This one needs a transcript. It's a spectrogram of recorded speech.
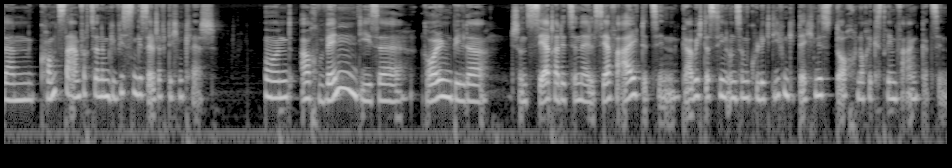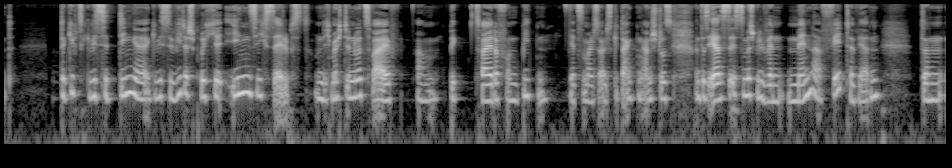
dann kommt es da einfach zu einem gewissen gesellschaftlichen Clash. Und auch wenn diese Rollenbilder schon sehr traditionell, sehr veraltet sind, glaube ich, dass sie in unserem kollektiven Gedächtnis doch noch extrem verankert sind. Da gibt es gewisse Dinge, gewisse Widersprüche in sich selbst. Und ich möchte nur zwei, ähm, zwei davon bieten. Jetzt mal so als Gedankenanstoß. Und das erste ist zum Beispiel, wenn Männer Väter werden, dann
